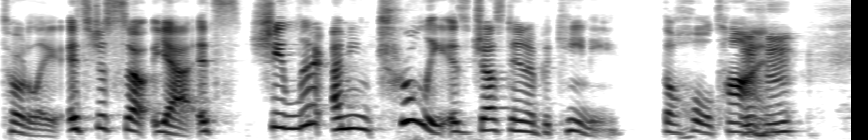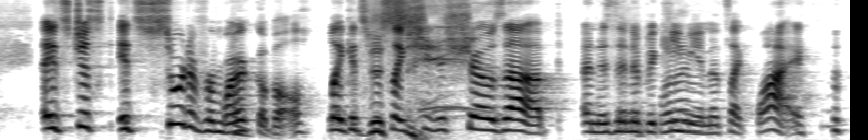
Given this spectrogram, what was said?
Totally. It's just so yeah, it's she lit I mean truly is just in a bikini the whole time. Mhm. It's just it's sort of um, remarkable. Like it's just like she just shows up and is in a bikini I'm- and it's like why?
